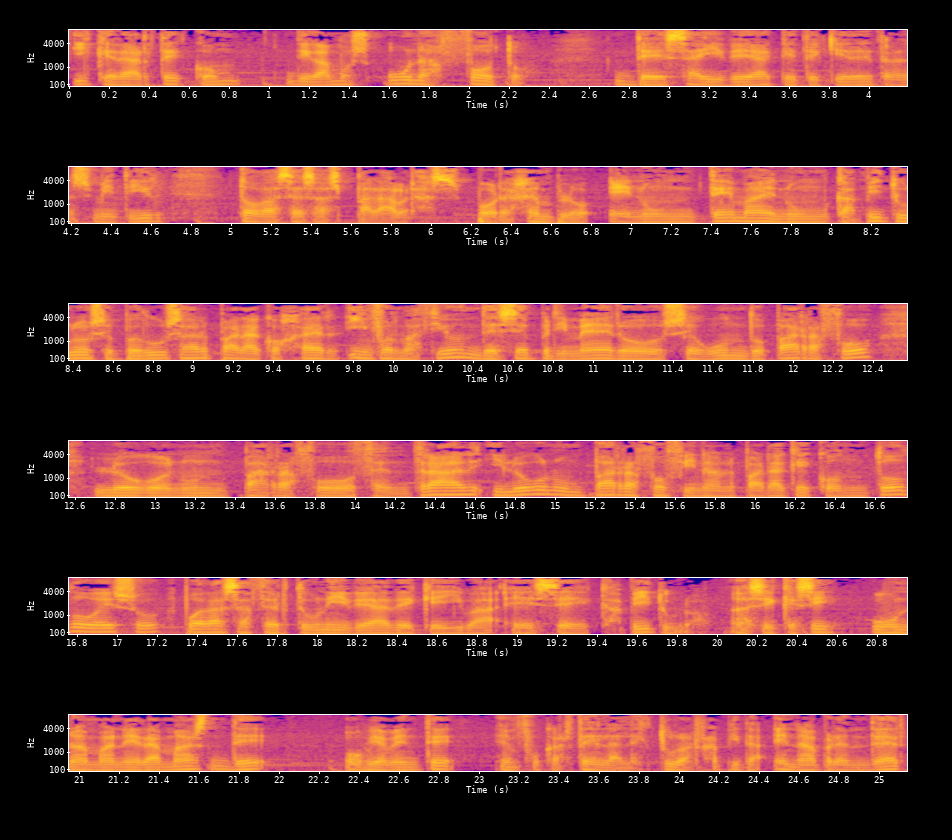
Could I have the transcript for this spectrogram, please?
y quedarte con, digamos, una foto de esa idea que te quiere transmitir todas esas palabras. Por ejemplo, en un tema, en un capítulo, se puede usar para coger información de ese primer o segundo párrafo, luego en un párrafo central y luego en un párrafo final, para que con todo eso puedas hacerte una idea de qué iba ese capítulo. Así que sí, una manera más de obviamente enfocarte en la lectura rápida, en aprender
